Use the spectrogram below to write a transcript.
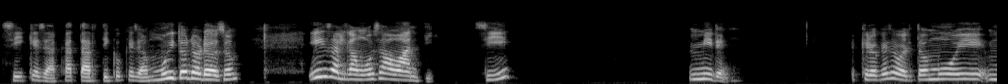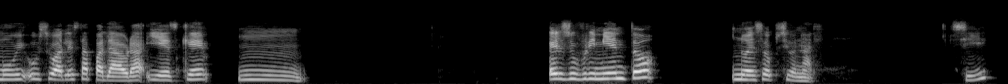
sí, que sea catártico, que sea muy doloroso, y salgamos avanti, ¿sí? Miren, creo que se ha vuelto muy, muy usual esta palabra y es que mm, el sufrimiento no es opcional, ¿sí?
